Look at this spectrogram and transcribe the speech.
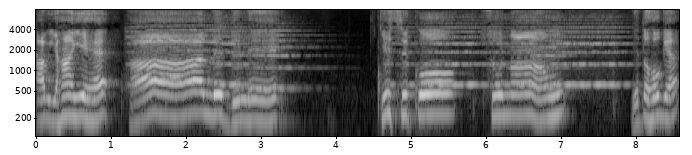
अब यहाँ ये है, हाल दिले, किसको सुनाऊं? ये तो हो गया,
